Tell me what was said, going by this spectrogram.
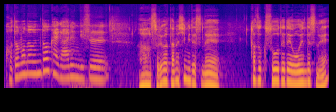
子供の運動会があるんですああ、それは楽しみですね。家族総出で応援ですね。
